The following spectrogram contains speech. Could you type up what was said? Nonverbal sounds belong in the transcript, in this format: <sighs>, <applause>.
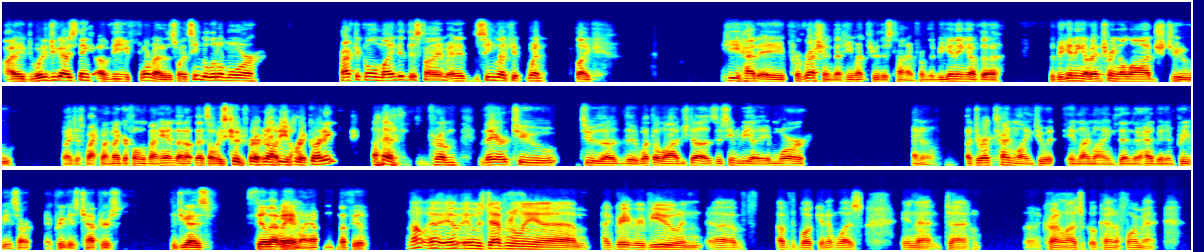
I what did you guys think of the format of this one? It seemed a little more practical minded this time, and it seemed like it went like he had a progression that he went through this time from the beginning of the the beginning of entering a lodge to I just whacked my microphone with my hand. That that's always <laughs> good for an audio recording. Uh, <laughs> from there to to the the what the lodge does, there seemed to be a more I don't know a direct timeline to it in my mind than there had been in previous art previous chapters. Did you guys feel that way? Yeah. Am I the feel? No, it, it was definitely um, a great review and of of the book, and it was in that uh, uh, chronological kind of format.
